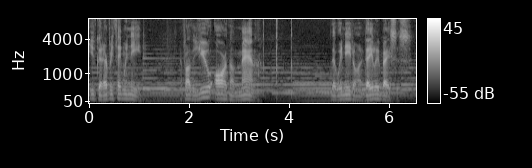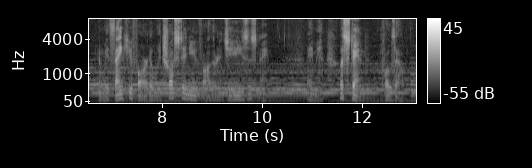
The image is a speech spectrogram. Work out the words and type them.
You've got everything we need. And Father, you are the manna that we need on a daily basis. And we thank you for it, and we trust in you, Father, in Jesus' name. Amen. Let's stand, close out.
